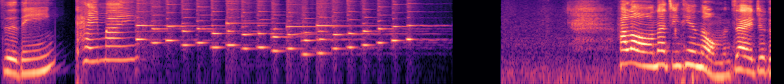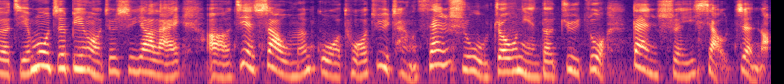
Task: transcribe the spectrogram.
子琳开麦，Hello，那今天呢，我们在这个节目这边哦，就是要来呃介绍我们果陀剧场三十五周年的剧作《淡水小镇》哦。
